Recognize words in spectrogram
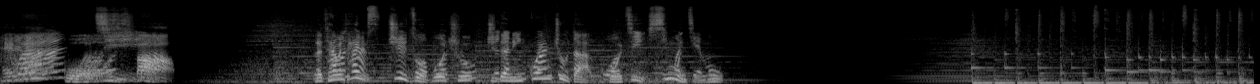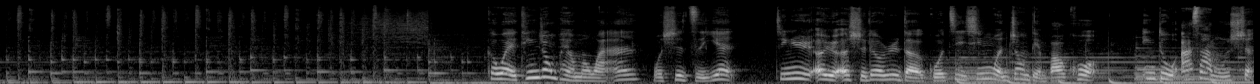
台湾国际报，The Taiwan Times 制作播出，值得您关注的国际新闻节目。各位听众朋友们，晚安，我是子燕。今日二月二十六日的国际新闻重点包括：印度阿萨姆省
